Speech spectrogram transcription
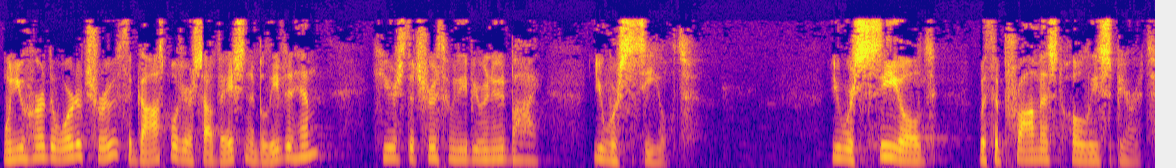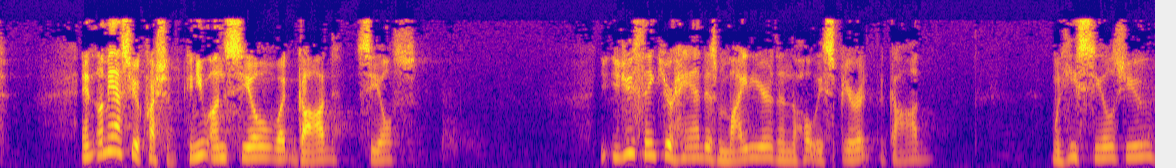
when you heard the word of truth, the gospel of your salvation, and believed in him, here's the truth we need to be renewed by. You were sealed. You were sealed with the promised Holy Spirit. And let me ask you a question. Can you unseal what God seals? Do you think your hand is mightier than the Holy Spirit, the God? When He seals you,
